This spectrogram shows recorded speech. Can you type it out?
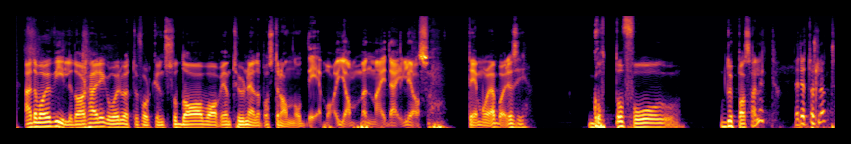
Nei, Det var jo hviledag her i går, vet du, folkens, så da var vi en tur nede på stranden, og det var jammen meg deilig, altså. Det må jeg bare si. Godt å få duppa seg litt, rett og slett.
